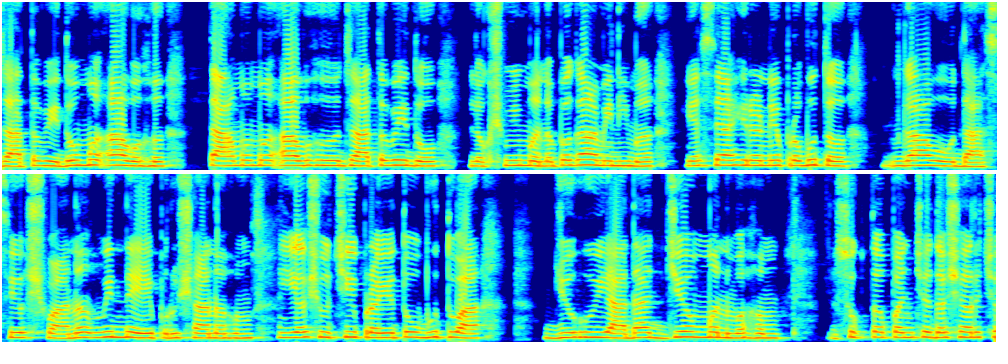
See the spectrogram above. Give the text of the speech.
जात वेदो म आवह। तामम आवह जातवेदो लक्ष्मी मनपगामिनीम यस्या हिरण्यप्रभुत गावो दास्य श्वान विंदये पुरुषानहं यशुची प्रयतो भूत्वा जुहुयादाज्यमन्वहं सुक्त पंचदशर्च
